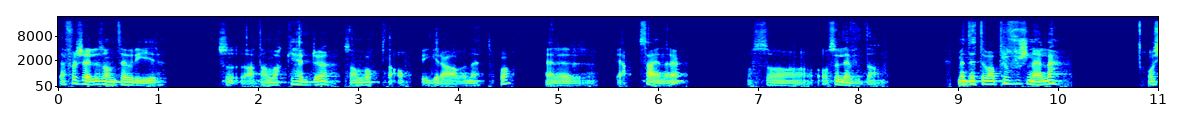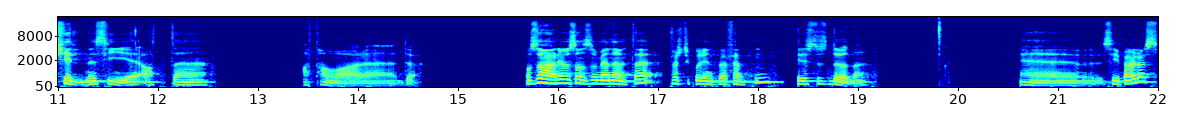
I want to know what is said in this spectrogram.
Det er forskjellige sånne teorier. Så at han var ikke helt død, så han våkna opp i graven etterpå. Eller ja, seinere. Og, og, så levde han. Men dette var profesjonelle. Og kildene sier at, eh, at han var eh, død. Og så er det jo sånn som jeg nevnte, 1. Korinterbrev 15. Kristus døde eh, sier Paulus.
